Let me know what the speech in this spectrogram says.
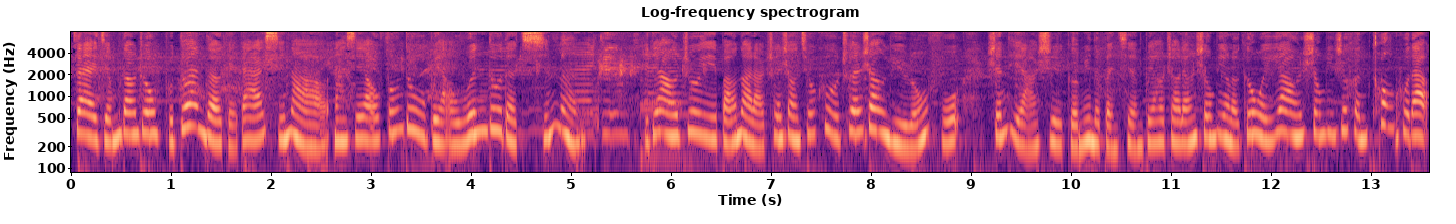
在节目当中不断的给大家洗脑，那些要风度不要温度的亲们，一定要注意保暖了，穿上秋裤，穿上羽绒服，身体啊是革命的本钱，不要着凉生病了，跟我一样生病是很痛苦的。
